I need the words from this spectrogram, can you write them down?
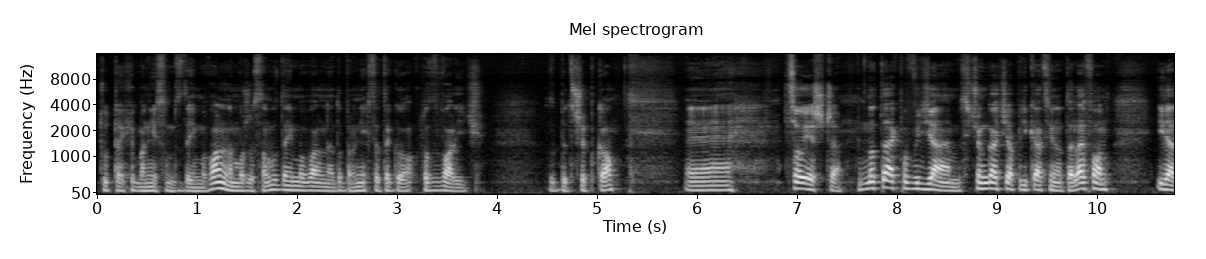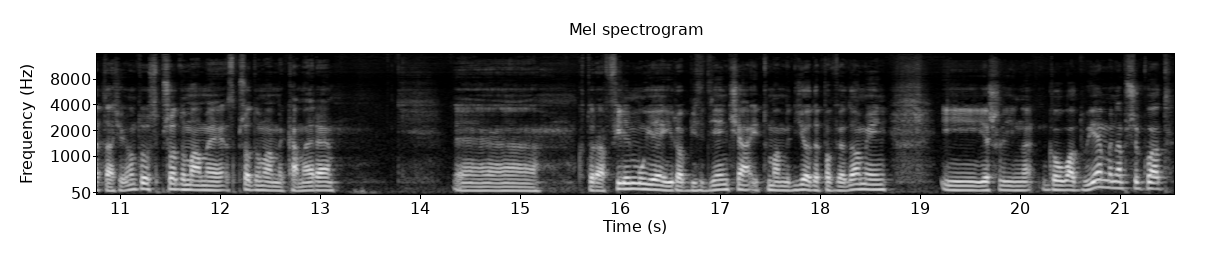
tutaj chyba nie są zdejmowalne, może są zdejmowalne. Dobra, nie chcę tego rozwalić zbyt szybko. E, Co jeszcze? No tak jak powiedziałem, ściągacie aplikację na telefon i latacie. No tu z przodu mamy, z przodu mamy kamerę, e, która filmuje i robi zdjęcia i tu mamy diodę powiadomień i jeżeli go ładujemy na przykład,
